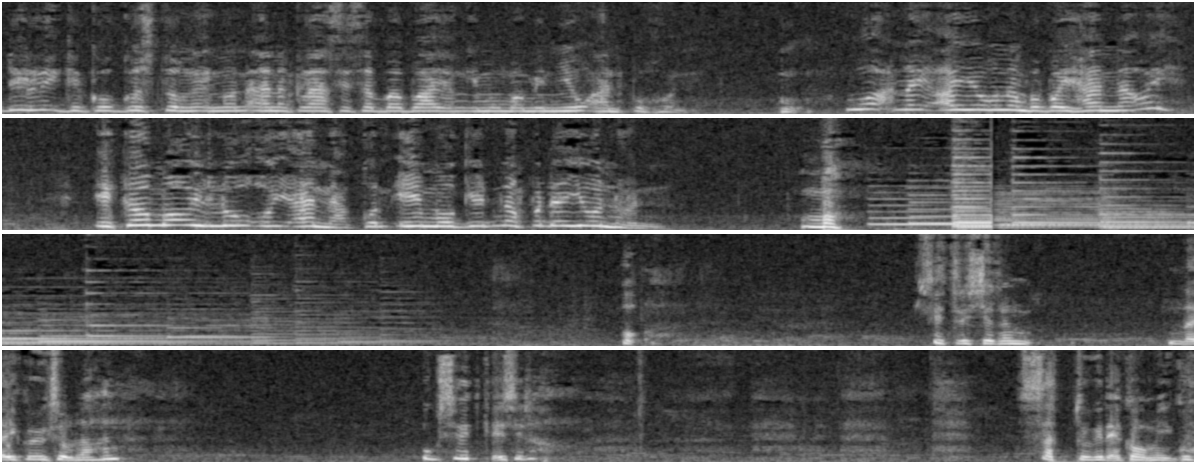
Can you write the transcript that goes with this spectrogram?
Dili gid ko gusto nga ingon anang klase sa babae ang imong maminyuan pohon. Wa nay ayaw ng babayhan na, uy. Ikaw mao'y luoy anak kung imo gyud ng padayonon. Ma! Si Tricia nang naay ko yung saunahan. Ug sweet kay sila. Sakto gina ako, amigo.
